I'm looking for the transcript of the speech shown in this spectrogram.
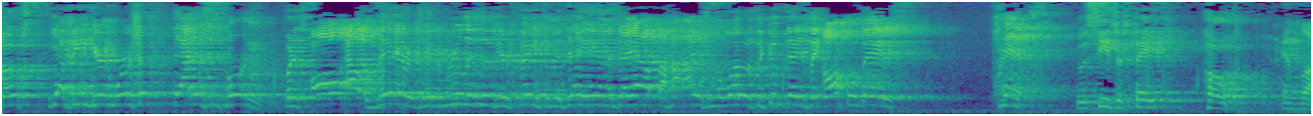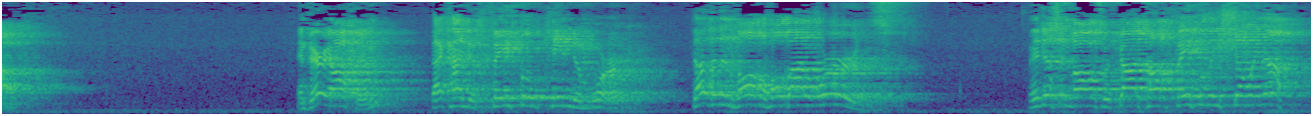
folks. Yeah, being here in worship, that is important. But it's all out there as we really live your faith in the day in, the day out, the highs and the lows, the good days, the awful days. Plant those seeds of faith, hope, and love. And very often, that kind of faithful kingdom work doesn't involve a whole lot of words. It just involves, with God's help, faithfully showing up,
